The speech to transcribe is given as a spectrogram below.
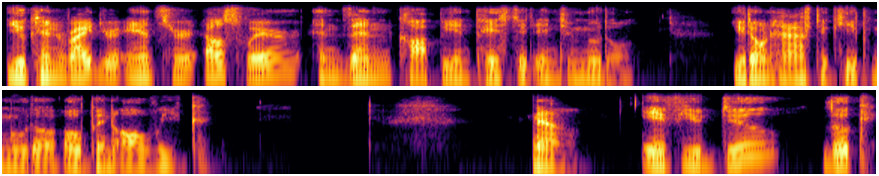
You can write your answer elsewhere and then copy and paste it into Moodle. You don't have to keep Moodle open all week. Now, if you do look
